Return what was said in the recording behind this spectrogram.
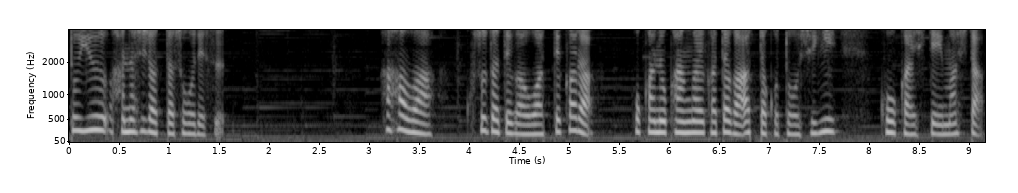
という話だったそうです。母は子育てが終わってから他の考え方があったことを知り後悔していました。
